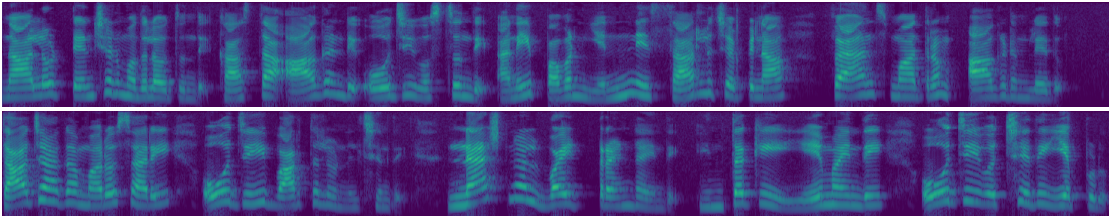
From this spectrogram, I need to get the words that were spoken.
నాలో టెన్షన్ మొదలవుతుంది. కాస్త ఆగండి ఓజీ వస్తుంది అని పవన్ ఎన్నిసార్లు చెప్పినా ఫ్యాన్స్ మాత్రం ఆగడం లేదు. తాజాగా మరోసారి ఓజీ వార్తలో నిలిచింది. నేషనల్ వైడ్ ట్రెండ్ అయింది. ఇంతకీ ఏమైంది? ఓజీ వచ్చేది ఎప్పుడు?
